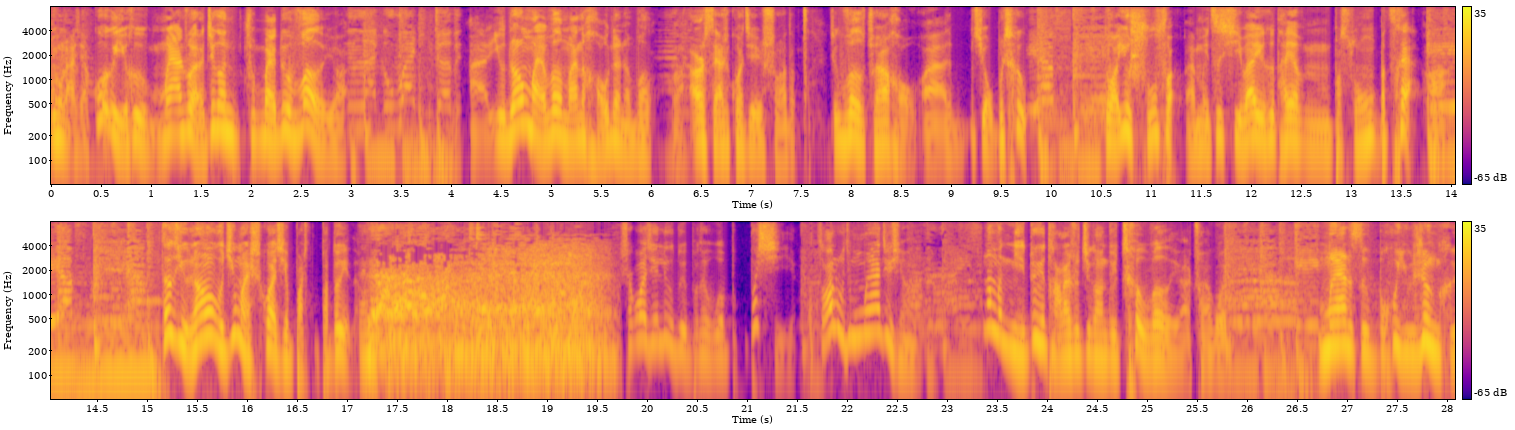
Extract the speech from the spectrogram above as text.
用两下，过个以后没出来了，就跟买对袜子一样。哎，有的人买袜子买的好点的袜子，啊二三十块钱一双的，这个袜子穿好，哎，脚不臭，对吧？又舒服，哎，每次洗完以后它也嗯不松不颤啊。但是有人我就买十块钱不不对的。十块钱六对不对？我不不洗，脏了我就抹就行了。那么你对于他来说就跟对臭袜子一样穿过的，买的时候不会有任何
